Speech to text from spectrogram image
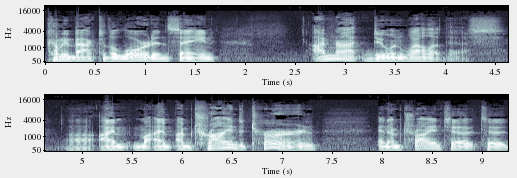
coming back to the Lord and saying, I'm not doing well at this. Uh, I'm, I'm, I'm trying to turn and I'm trying to, to,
